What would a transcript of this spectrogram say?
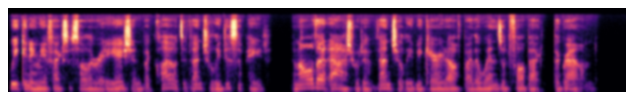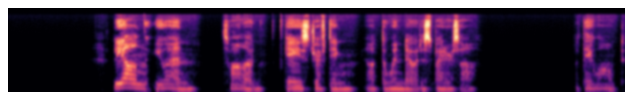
weakening the effects of solar radiation, but clouds eventually dissipate and all that ash would eventually be carried off by the winds and fall back to the ground. Liang Yuan swallowed, gaze drifting out the window despite herself. But they won't.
